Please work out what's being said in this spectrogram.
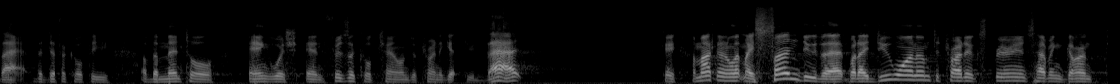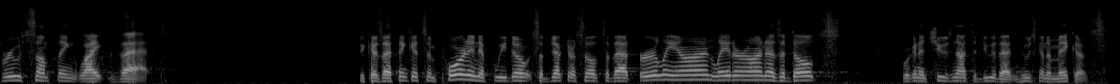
that, the difficulty of the mental anguish and physical challenge of trying to get through that. Okay, I'm not going to let my son do that, but I do want him to try to experience having gone through something like that. Because I think it's important if we don't subject ourselves to that early on, later on as adults, we're going to choose not to do that. And who's going to make us?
